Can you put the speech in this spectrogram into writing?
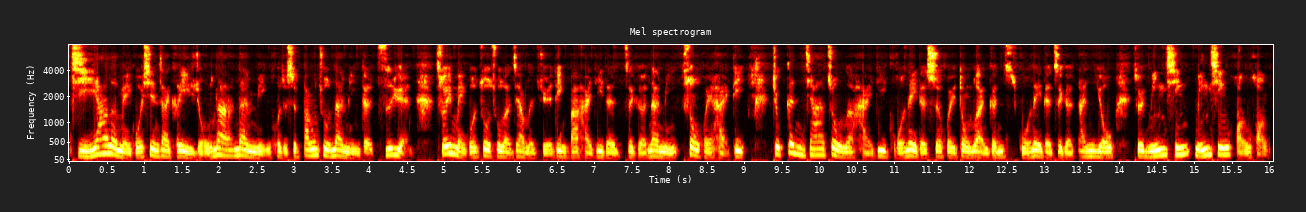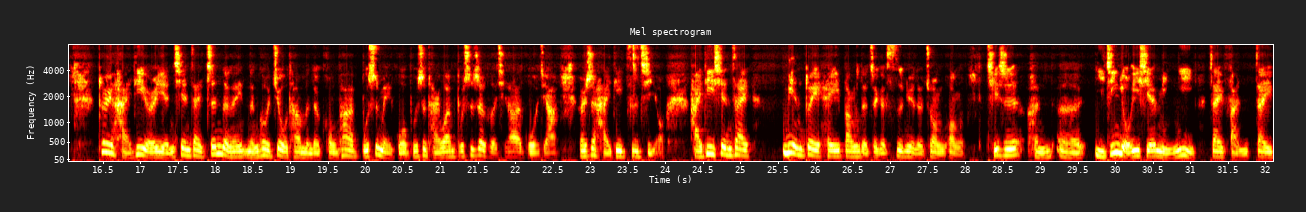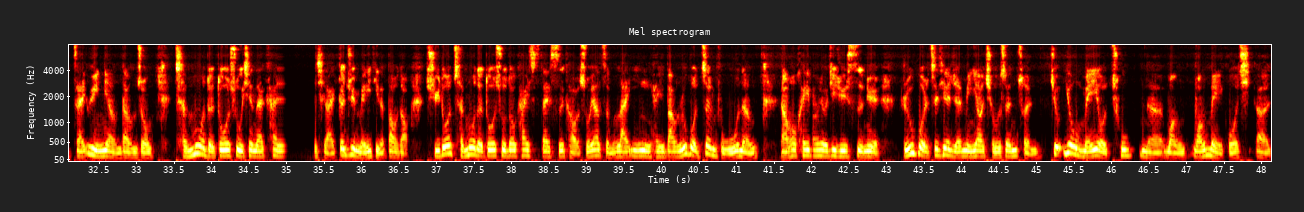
挤压了美国现在可以容纳难民或者是帮助难民的资源，所以美国做出了这样的决定，把海地的这个难民送回海地，就更加重了海地国内的社会动乱跟国内的这个担忧，所以民心民心惶惶。对于海地而言，现在真的能能够救他们的，恐怕不是美国，不是台湾，不是任何其他的国家，而是海地自己哦。海地现在面对黑帮的这个肆虐的状况，其实很呃，已经有一些民意在反在在酝酿当中，沉默的多数现在看。起来，根据媒体的报道，许多沉默的多数都开始在思考，说要怎么来应应黑帮。如果政府无能，然后黑帮又继续肆虐；如果这些人民要求生存，就又没有出呃往往美国呃。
